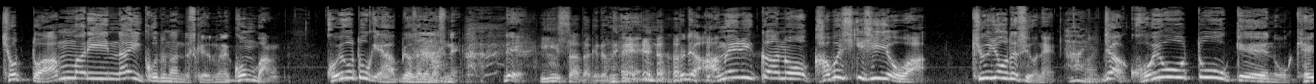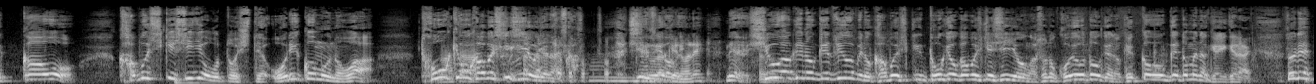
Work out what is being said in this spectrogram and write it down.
ちょっとあんまりないことなんですけれどもね、今晩、雇用統計発表されますね。で、インスターだけどね。それでアメリカの株式市場は休場ですよね。じゃあ雇用統計の結果を株式市場として織り込むのは、東京株式市場じゃないですか。週明けのね。ね、週明けの月曜日の株式、東京株式市場がその雇用統計の結果を受け止めなきゃいけない。それで、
